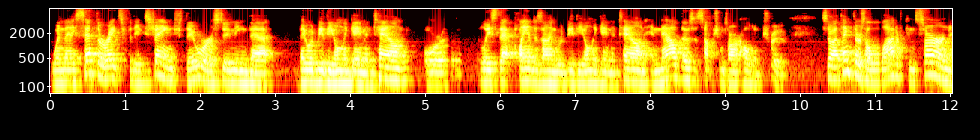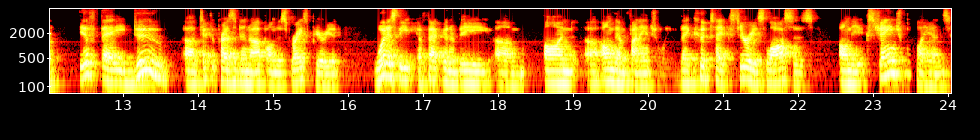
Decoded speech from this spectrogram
when they set the rates for the exchange, they were assuming that they would be the only game in town, or at least that plan design would be the only game in town. And now those assumptions aren't holding true. So I think there's a lot of concern if they do uh, take the president up on this grace period, what is the effect going to be um, on uh, on them financially? They could take serious losses on the exchange plans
